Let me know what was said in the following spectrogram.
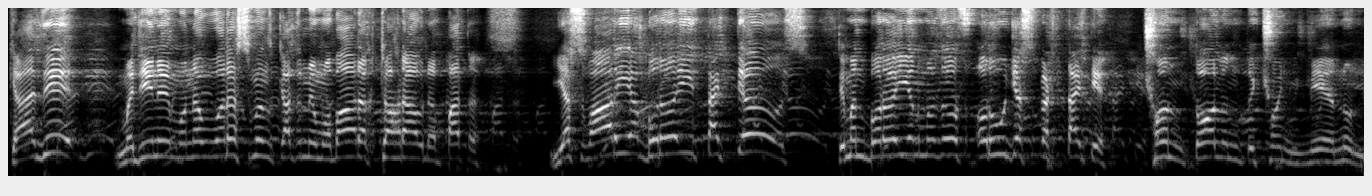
کیا دی؟ مدینہ منورس من قدم مبارک ٹہراؤ پت یس واریا برائی تتس تمن برائین مز عروجس پہ تت چھن تولن تو چھن مینن.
